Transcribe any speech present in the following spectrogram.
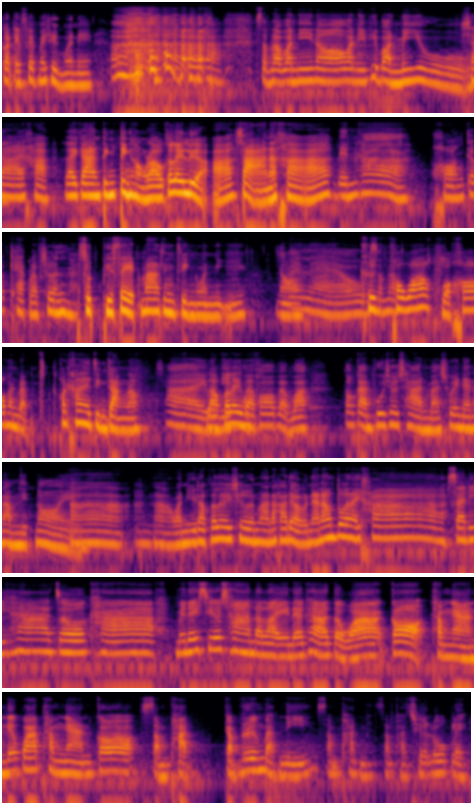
กดเอฟเฟกไม่ถึงวันนี้สำหรับวันนี้เนาะวันนี้พี่บอลไม่อยู่ ใช่ค่ะ รายการติงติงของเราก็เลยเหลือสานะคะ เบนค่ะ พร้อมกับแขกรับเชิญสุดพิเศษมากจริง ๆ วันนี้เนาะใช่แล้ว คือสำหบเพราะว่าหัวข้อมันแบบค่อนข้างจะจริงจังเนาะใช่เราก็เลยวันนี้แบบหัวข้อแบบว่า ต้องการผู้เชี่ยวชาญมาช่วยแนะนำนิดหน่อยอ่าอ่าวันนี้เราก็เลยเชิญมานะคะ เดี๋ยวแนะนำตัวหน่อยค่ะ สวัสดีค่ะโจค่ะ ไม่ได้เชี่ยวชาญอะไรนะคะ แต่ว่าก็ทำงานเรียกว่าทำงานก็สัมผัสกับเรื่องแบบนี้สัมผัสเหมือนสัมผัสเชื้อโรคเลย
